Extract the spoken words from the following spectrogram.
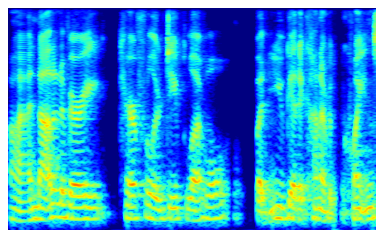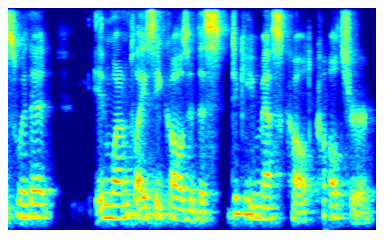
uh, not at a very careful or deep level, but you get a kind of acquaintance with it. In one place, he calls it the sticky mess called culture.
